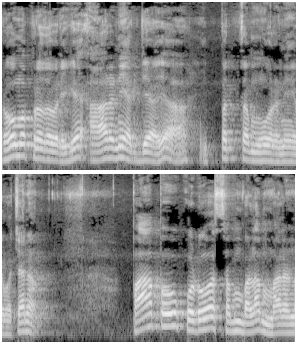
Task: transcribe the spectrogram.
ರೋಮಪ್ರದವರಿಗೆ ಆರನೇ ಅಧ್ಯಾಯ ಇಪ್ಪತ್ತ ಮೂರನೇ ವಚನ. ಪಾಪವು ಕೊಡುವ ಸಂಬಳ ಮರಣ.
